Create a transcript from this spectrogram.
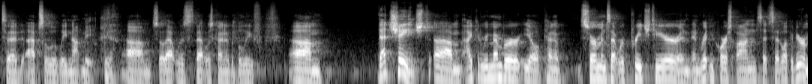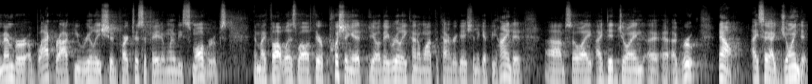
said, absolutely not me. Yeah. Um, so that was, that was kind of the belief. Um, that changed. Um, I can remember, you know, kind of sermons that were preached here and, and written correspondence that said, look, if you're a member of BlackRock, you really should participate in one of these small groups. And my thought was, well, if they're pushing it, you know, they really kind of want the congregation to get behind it. Um, so I, I, did join a, a, group. Now, I say I joined it.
